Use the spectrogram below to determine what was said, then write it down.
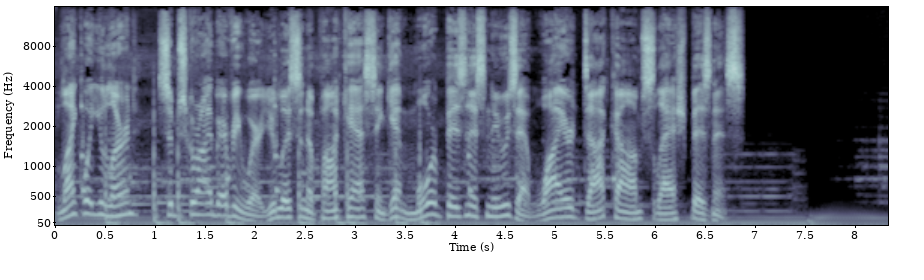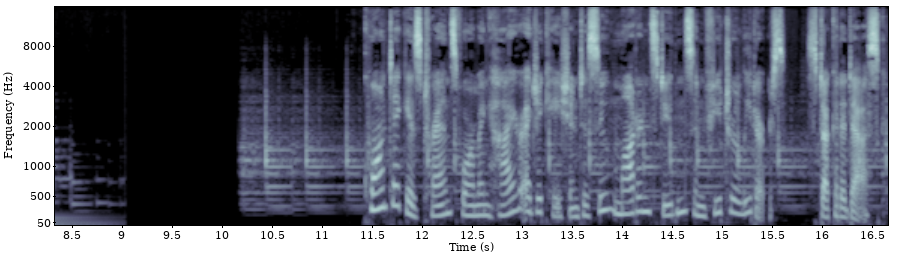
Like what you learned? Subscribe everywhere you listen to podcasts and get more business news at wired.com/business. Quantic is transforming higher education to suit modern students and future leaders. Stuck at a desk,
